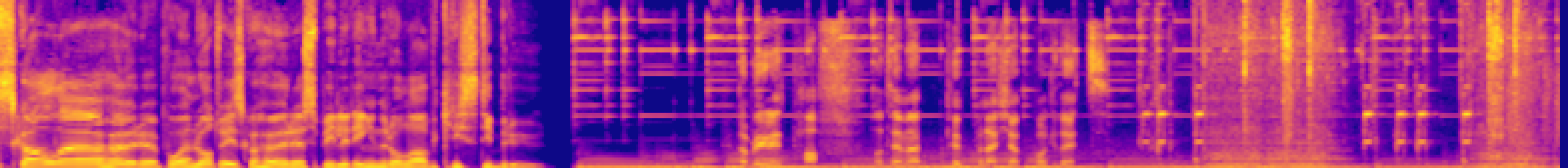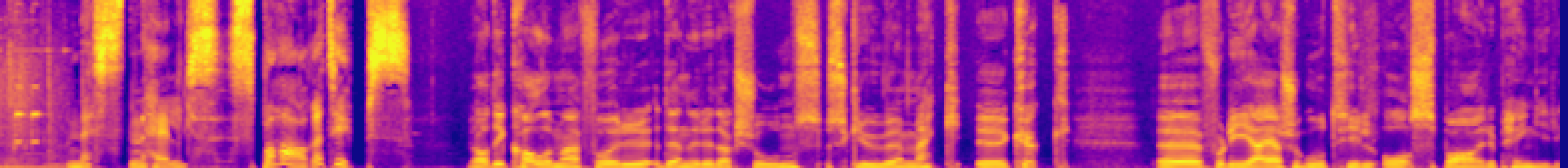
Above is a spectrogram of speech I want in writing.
skal uh, høre på en låt. Vi skal høre 'Spiller ingen rolle' av Kristi Brud. Jeg blir litt paff når til og med puppene er kjøpt på kreditt. Nesten helgs sparetips. Ja, de kaller meg for denne redaksjonens skrue Mac-cook. eh, fordi jeg er så god til å spare penger.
